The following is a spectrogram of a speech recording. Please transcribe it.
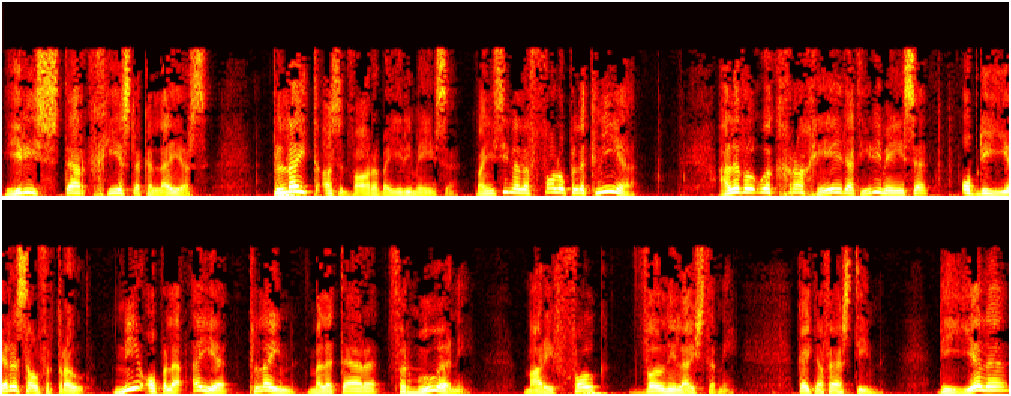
hierdie sterk geestelike leiers pleit as dit ware by hierdie mense. Want jy sien hulle val op hulle knieë. Hulle wil ook graag hê dat hierdie mense op die Here sal vertrou, nie op hulle eie klein militêre vermoë nie. Maar die volk wil nie luister nie. Kyk na vers 10. Die hele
